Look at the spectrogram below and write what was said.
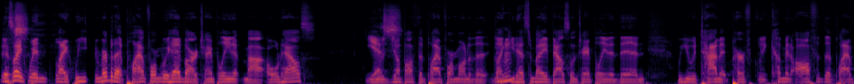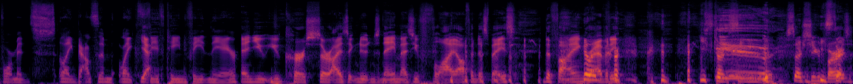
It's like when, like, we remember that platform we had by our trampoline at my old house. Yes, you would jump off the platform onto the like. Mhm. You'd have somebody bounce on the trampoline, and then you would time it perfectly coming off of the platform and like bounce them like Yeah. 15 feet in the air. and you you curse Sir Isaac Newton's name as you fly off into space, defying You're like, gravity. you start singing. Start shooting You start- birds.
